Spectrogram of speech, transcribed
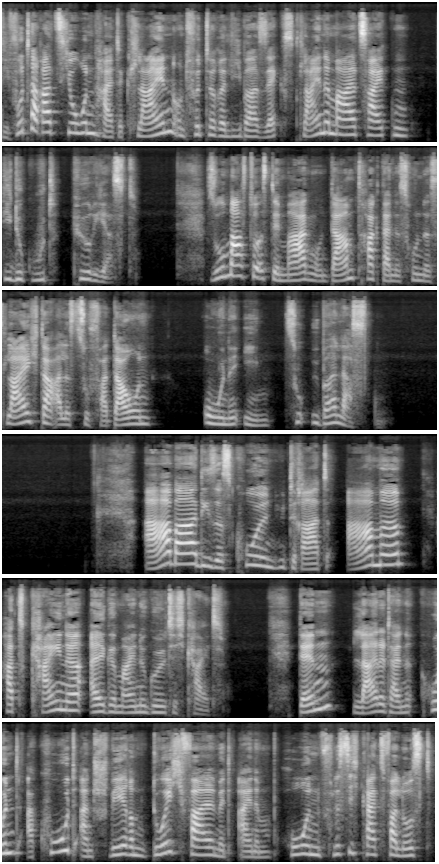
Die Futterration halte klein und füttere lieber sechs kleine Mahlzeiten, die du gut pürierst. So machst du es dem Magen- und Darmtrakt deines Hundes leichter, alles zu verdauen, ohne ihn zu überlasten. Aber dieses Kohlenhydratarme hat keine allgemeine Gültigkeit. Denn leidet dein Hund akut an schwerem Durchfall mit einem hohen Flüssigkeitsverlust,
